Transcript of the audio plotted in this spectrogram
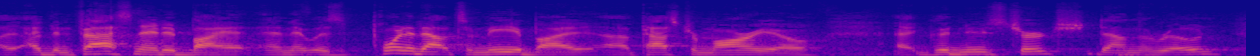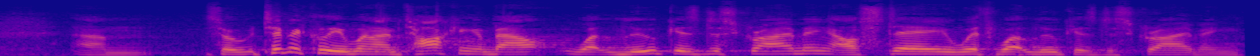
I, have been fascinated by it, and it was pointed out to me by uh, Pastor Mario at Good News Church down the road. Um, so typically, when I'm talking about what Luke is describing, I'll stay with what Luke is describing.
